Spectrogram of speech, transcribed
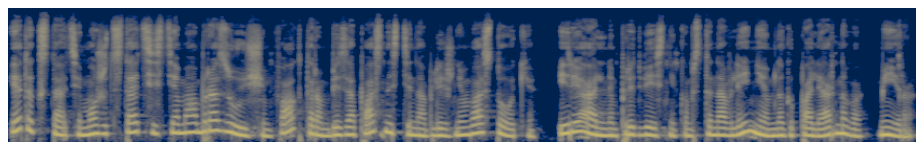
Это, кстати, может стать системообразующим фактором безопасности на Ближнем Востоке и реальным предвестником становления многополярного мира.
